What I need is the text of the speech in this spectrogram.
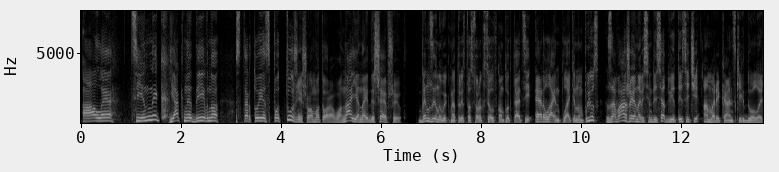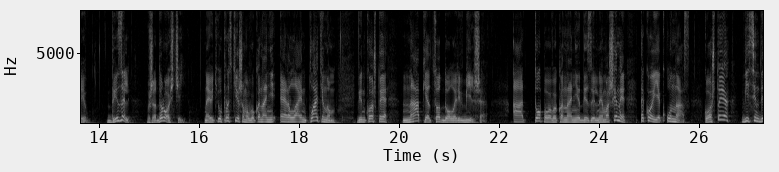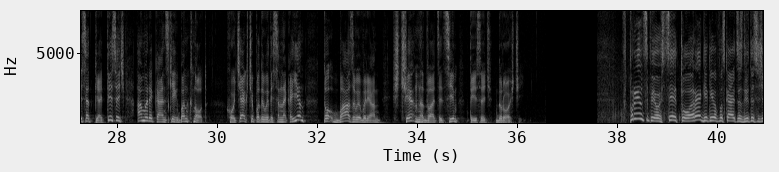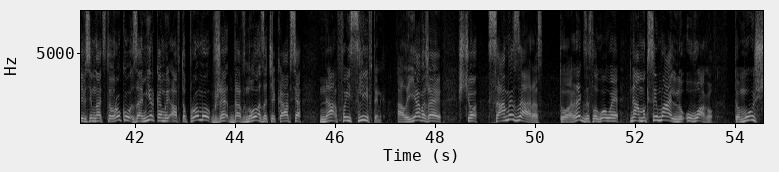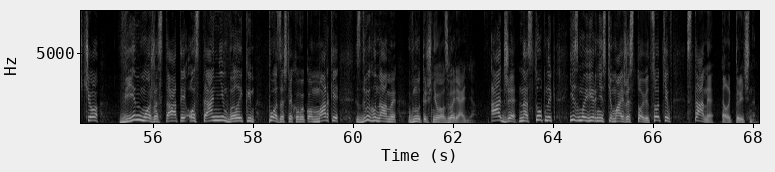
Але цінник, як не дивно, стартує з потужнішого мотора. Вона є найдешевшою. Бензиновик на 340 сил в комплектації Airline Platinum Plus заважує на 82 тисячі американських доларів. Дизель вже дорожчий. Навіть у простішому виконанні Airline Platinum він коштує на 500 доларів більше. А топове виконання дизельної машини, такої як у нас, коштує 85 тисяч американських банкнот. Хоча, якщо подивитися на Cayenne, то базовий варіант ще на 27 тисяч дорожчий. В принципі, ось цей Туарек, який випускається з 2018 року, за мірками автопрому вже давно зачекався на фейсліфтинг. Але я вважаю, що саме зараз Туарек заслуговує на максимальну увагу, тому що він може стати останнім великим позашляховиком марки з двигунами внутрішнього згоряння. Адже наступник із ймовірністю майже 100% стане електричним.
